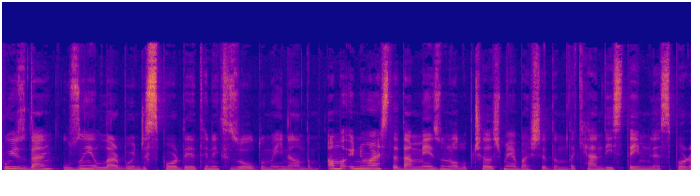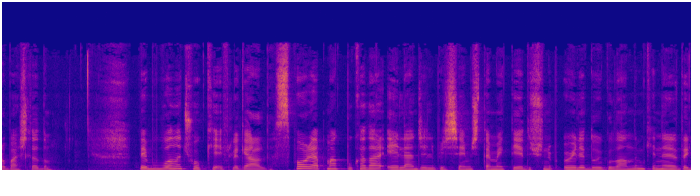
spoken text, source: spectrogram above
Bu yüzden uzun yıllar boyunca sporda yeteneksiz olduğuma inandım. Ama üniversiteden mezun olup çalışmaya başladığımda kendi isteğimle spora başladım. Ve bu bana çok keyifli geldi. Spor yapmak bu kadar eğlenceli bir şeymiş demek diye düşünüp öyle duygulandım ki nerede,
